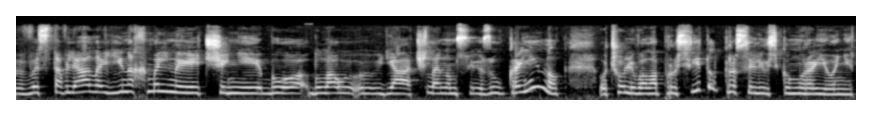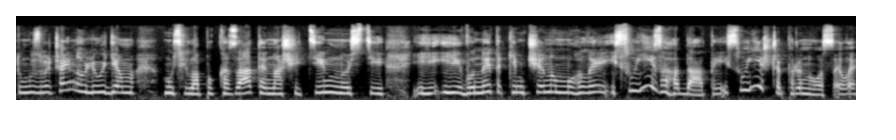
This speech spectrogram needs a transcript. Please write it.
Виставляла її на Хмельниччині, бо була я членом Союзу Українок, очолювала просвіту в Красилівському районі. Тому, звичайно, людям мусила показати наші цінності, і, і вони таким чином могли і свої згадати, і свої ще приносили.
